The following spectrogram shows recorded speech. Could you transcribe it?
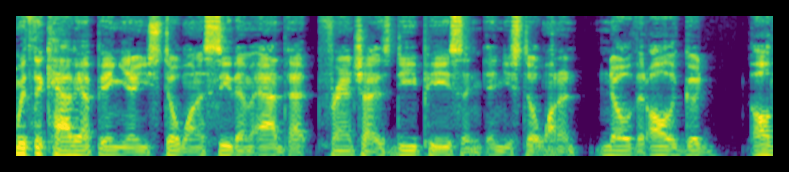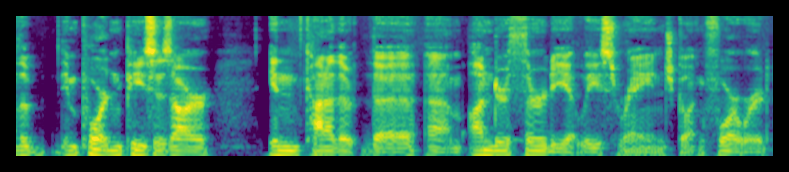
with the caveat being, you know, you still want to see them add that franchise D piece, and, and you still want to know that all the good, all the important pieces are in kind of the the um, under 30 at least range going forward.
